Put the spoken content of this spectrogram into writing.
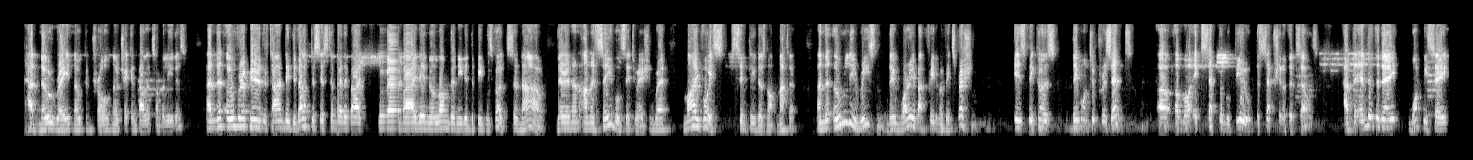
had no reign, no control, no check and balance on the leaders. And then over a period of time, they developed a system whereby, whereby they no longer needed the people's votes. So now they're in an unassailable situation where my voice simply does not matter. And the only reason they worry about freedom of expression is because they want to present a, a more acceptable view, perception of themselves. At the end of the day, what we say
